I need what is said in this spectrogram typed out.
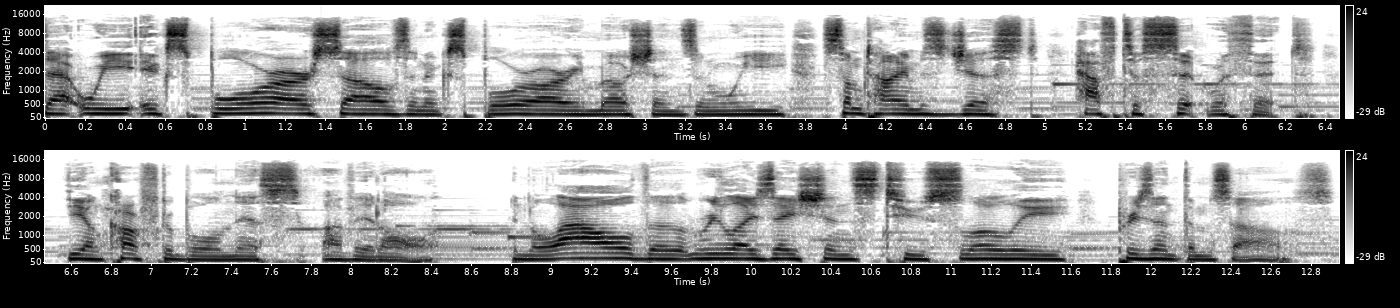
that we explore ourselves and explore our emotions, and we sometimes just have to sit with it, the uncomfortableness of it all, and allow the realizations to slowly present themselves.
